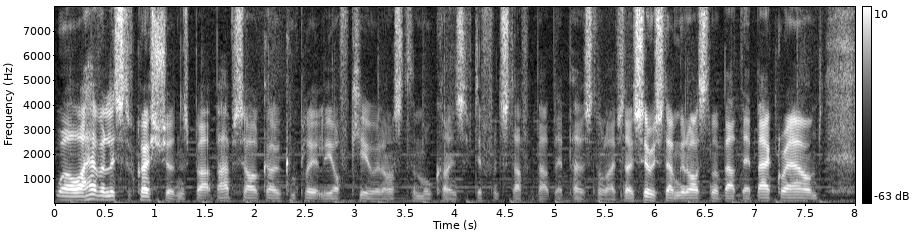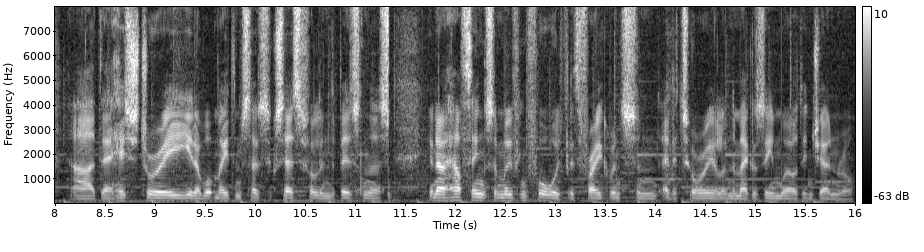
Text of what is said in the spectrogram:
Well, I have a list of questions, but perhaps I'll go completely off cue and ask them all kinds of different stuff about their personal lives. So seriously, I'm going to ask them about their background, uh, their history, you know, what made them so successful in the business, you know, how things are moving forward with fragrance and editorial and the magazine world in general.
